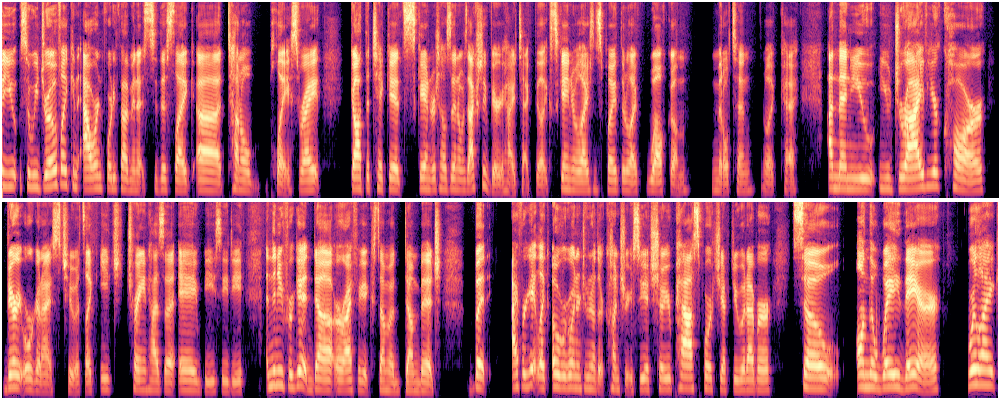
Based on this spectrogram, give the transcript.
you so we drove like an hour and 45 minutes to this like uh tunnel place, right? Got the tickets, scanned ourselves in. It was actually very high tech. They like scan your license plate. They're like, welcome Middleton. You're like, okay. And then you you drive your car very organized too. It's like each train has a A, B, C, D. And then you forget, duh, or I forget because I'm a dumb bitch. But I forget, like, oh, we're going into another country. So you have to show your passports, you have to do whatever. So on the way there, we're like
